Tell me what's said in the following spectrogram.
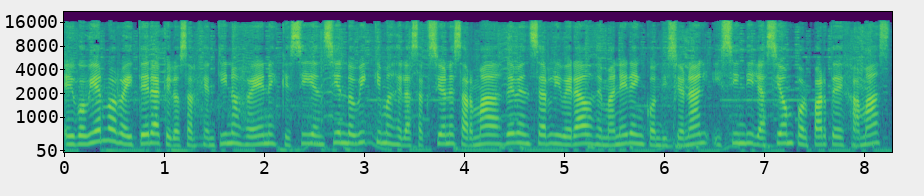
El gobierno reitera que los argentinos rehenes que siguen siendo víctimas de las acciones armadas deben ser liberados de manera incondicional y sin dilación por parte de Hamas,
